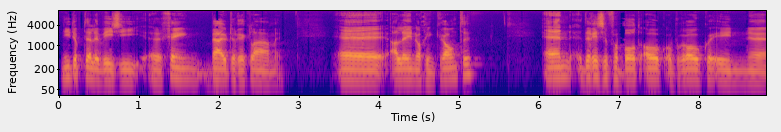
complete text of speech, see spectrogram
niet op televisie, uh, geen buitenreclame, uh, alleen nog in kranten. En er is een verbod ook op roken in uh,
